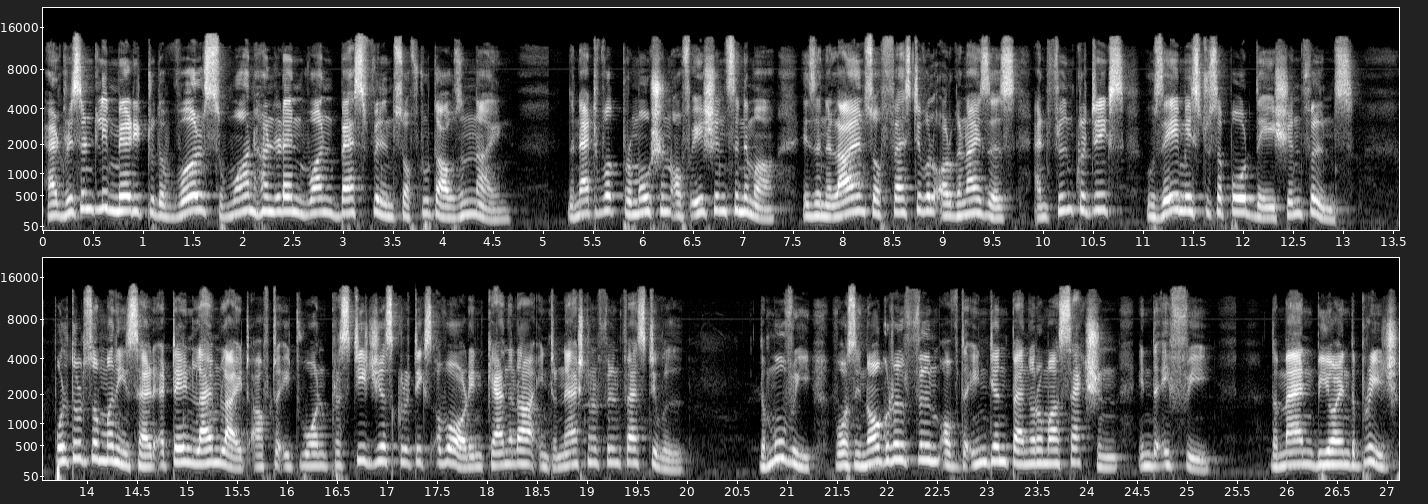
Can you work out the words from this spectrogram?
had recently made it to the world's 101 best films of 2009. The network promotion of Asian cinema is an alliance of festival organizers and film critics whose aim is to support the Asian films. Paltadacho Munis had attained limelight after it won prestigious Critics Award in Canada International Film Festival. The movie was inaugural film of the Indian Panorama section in the IFFI. The Man Beyond the Bridge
